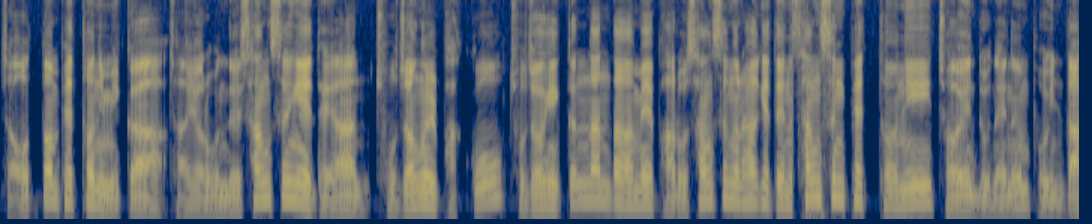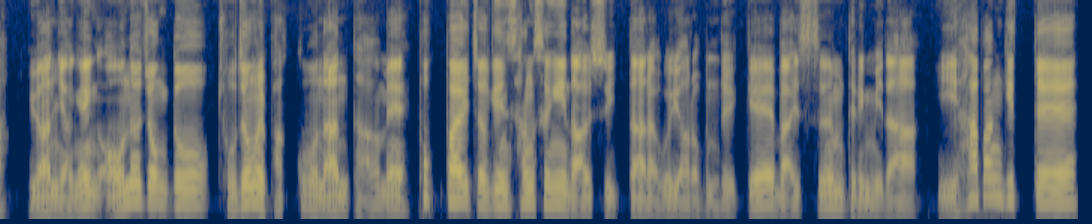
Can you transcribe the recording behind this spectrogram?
자, 어떤 패턴입니까? 자, 여러분들 상승에 대한 조정을 받고 조정이 끝난 다음에 바로 상승을 하게 되는 상승 패턴이 저의 눈에는 보인다. 유한양행 어느 정도 조정을 받고 난 다음에 폭발적인 상승이 나올 수 있다라고 여러분들께 말씀드립니다. 이 하반기 때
